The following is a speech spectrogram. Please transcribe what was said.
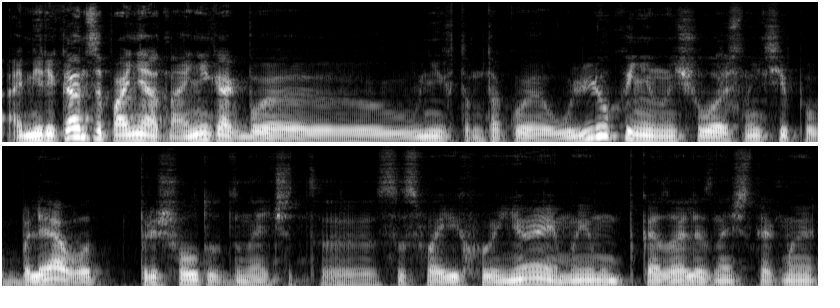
Американцы, понятно, они как бы, у них там такое улюканье началось, ну, типа, бля, вот пришел тут, значит, э, со своей хуйней, и мы ему показали, значит, как мы,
